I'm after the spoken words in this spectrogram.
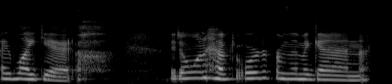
I like it. I don't want to have to order from them again.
